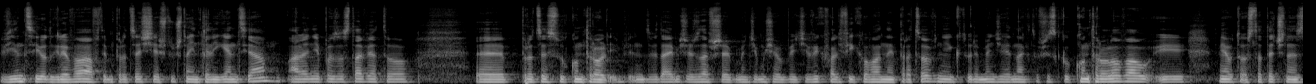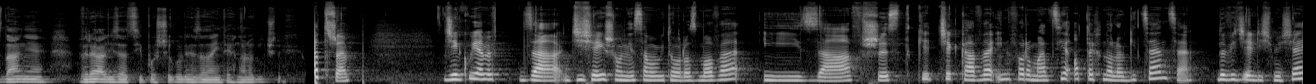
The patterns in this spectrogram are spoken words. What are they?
więcej odgrywała w tym procesie sztuczna inteligencja, ale nie pozostawia to procesu kontroli, więc wydaje mi się, że zawsze będzie musiał być wykwalifikowany pracownik, który będzie jednak to wszystko kontrolował i miał to ostateczne zdanie w realizacji poszczególnych zadań technologicznych. Piotrze, dziękujemy za dzisiejszą niesamowitą rozmowę i za wszystkie ciekawe informacje o technologii CNC. Dowiedzieliśmy się,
